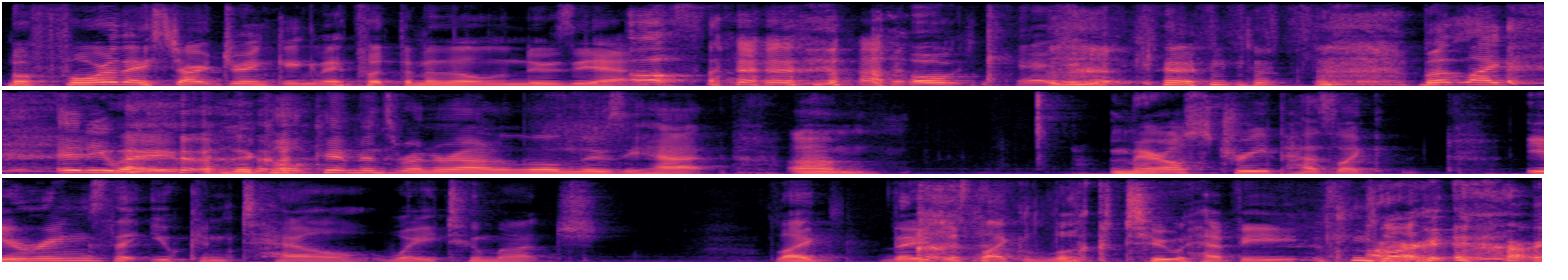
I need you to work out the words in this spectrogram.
Before they start drinking, they put them in little newsy hats. Oh. okay. but like anyway, Nicole Kidman's running around in a little newsy hat. Um, Meryl Streep has like earrings that you can tell way too much. Like they just like look too heavy. Are, Like- are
